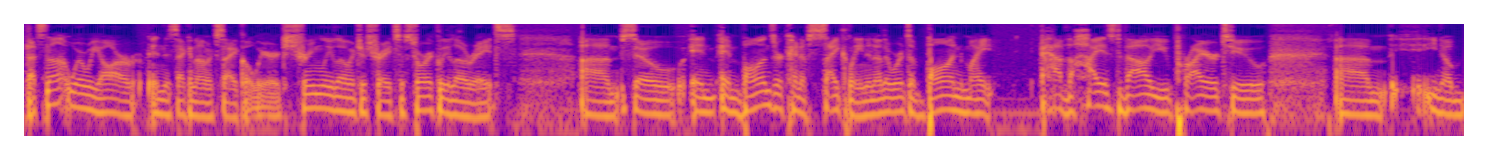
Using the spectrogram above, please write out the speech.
That's not where we are in this economic cycle. We're extremely low interest rates, historically low rates. Um, so, and, and bonds are kind of cycling. In other words, a bond might have the highest value prior to, um, you know,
